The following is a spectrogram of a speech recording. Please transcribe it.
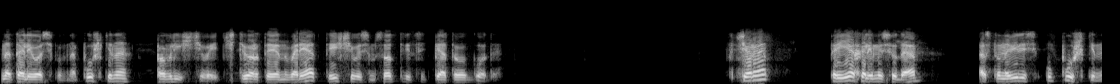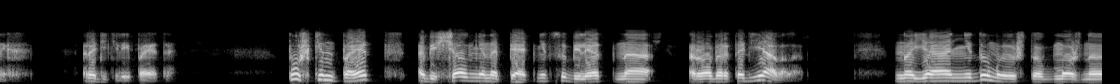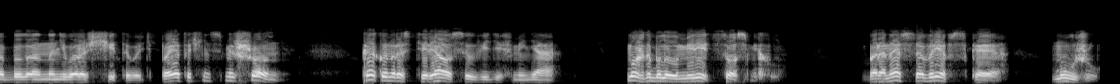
Наталья Осиповна Пушкина, Павлищевой, 4 января 1835 года. Вчера приехали мы сюда, остановились у Пушкиных, родителей поэта. Пушкин, поэт, обещал мне на пятницу билет на Роберта Дьявола. Но я не думаю, что можно было на него рассчитывать. Поэт очень смешон. Как он растерялся, увидев меня. Можно было умереть со смеху. Баронесса Вревская, мужу.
